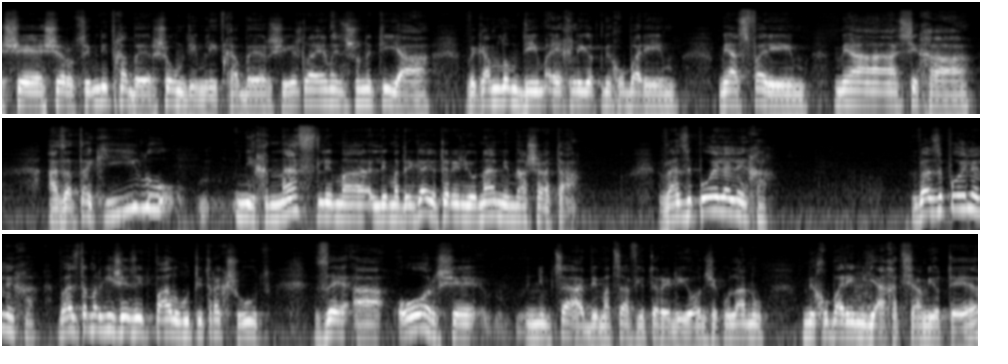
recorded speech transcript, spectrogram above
ש, שרוצים להתחבר, שעומדים להתחבר, שיש להם איזושהי נטייה וגם לומדים איך להיות מחוברים מהספרים, מהשיחה, אז אתה כאילו נכנס למדרגה יותר עליונה ממה שאתה, ואז זה פועל עליך. ואז זה פועל עליך, ואז אתה מרגיש איזו התפעלות, התרגשות. זה האור שנמצא במצב יותר עליון, שכולנו מחוברים יחד שם יותר,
